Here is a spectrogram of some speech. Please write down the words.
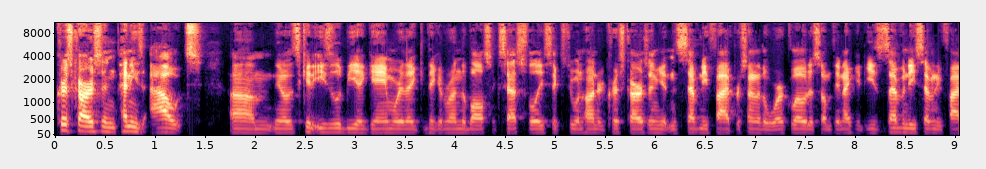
Chris Carson, Penny's out. Um, you know, this could easily be a game where they, they could run the ball successfully. Six to 100. Chris Carson getting 75% of the workload is something I could easily 70, 75%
